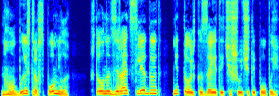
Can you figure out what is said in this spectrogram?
но быстро вспомнила, что надзирать следует не только за этой чешуйчатой попой.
